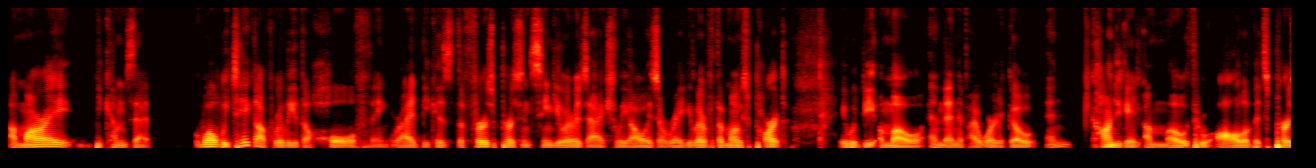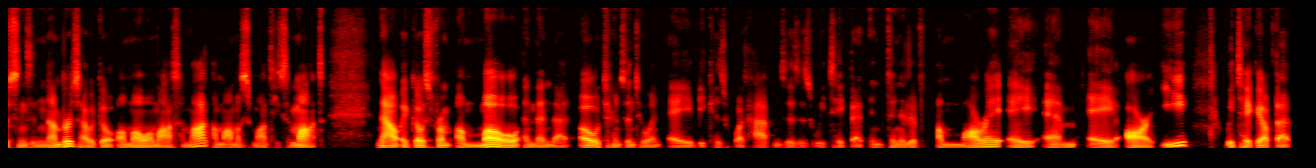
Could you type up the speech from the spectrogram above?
Amare becomes that well, we take off really the whole thing, right? Because the first person singular is actually always a regular for the most part. It would be a mo. And then if I were to go and conjugate a mo through all of its persons and numbers, I would go amo, amas, amat, amamus, samat. Now it goes from a mo, and then that o turns into an a because what happens is, is we take that infinitive amare, a m a r e, we take off that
